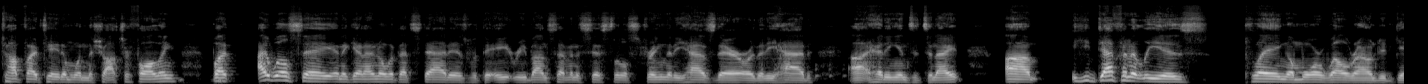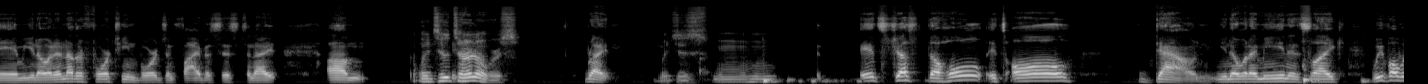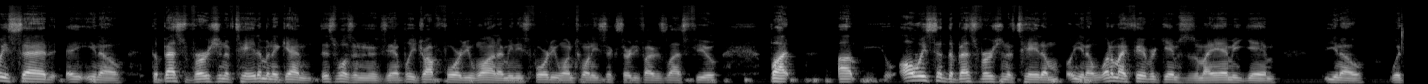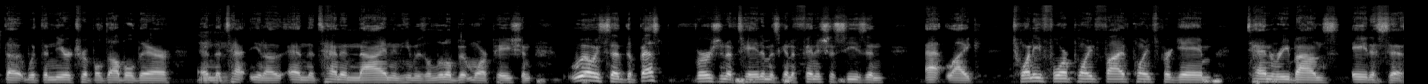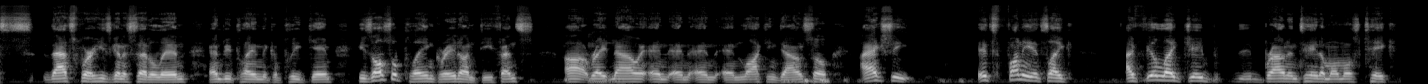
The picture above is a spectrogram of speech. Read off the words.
top five Tatum when the shots are falling, but I will say, and again, I know what that stat is with the eight rebounds, seven assists, little string that he has there, or that he had uh, heading into tonight. Um, he definitely is playing a more well-rounded game, you know, and another 14 boards and five assists tonight. Um, Only two turnovers, right. which is Mhm. it's just the whole it's all down you know what i mean it's like we've always said uh, you know the best version of tatum and again this wasn't an example he dropped 41 i mean he's 41 26 35 his last few but uh, always said the best version of tatum you know one of my favorite games was a miami game you know with the with the near triple double there and the Mhm. 10 you know and the 10 and 9 and he was a little bit more patient we always said the best version of tatum is going to finish a season at like 24.5 points per game 10 rebounds, eight assists. That's where he's going to settle in and be playing the complete game. He's also playing great on defense uh, right Mhm. now and and and and locking down. So I actually, it's funny. It's like I feel like Jay Brown and Tatum almost take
